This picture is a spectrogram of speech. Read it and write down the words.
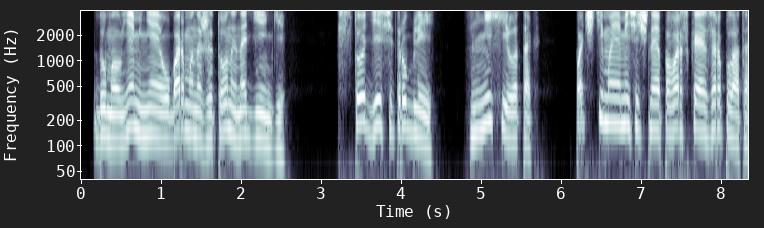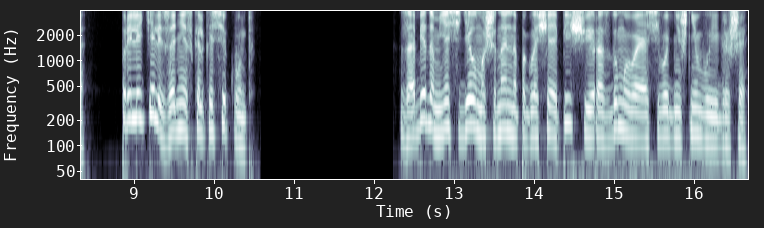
— думал я, меняя у бармена жетоны на деньги. «Сто десять рублей. Нехило так. Почти моя месячная поварская зарплата. Прилетели за несколько секунд». За обедом я сидел машинально поглощая пищу и раздумывая о сегодняшнем выигрыше.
